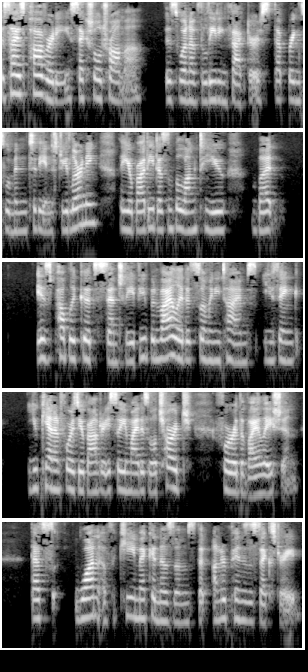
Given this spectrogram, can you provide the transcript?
besides poverty, sexual trauma is one of the leading factors that brings women into the industry. Learning that your body doesn't belong to you, but is public goods essentially. If you've been violated so many times, you think you can't enforce your boundaries, so you might as well charge for the violation. That's one of the key mechanisms that underpins the sex trade.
